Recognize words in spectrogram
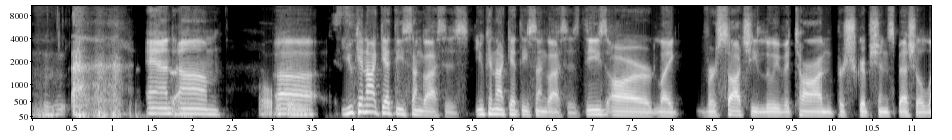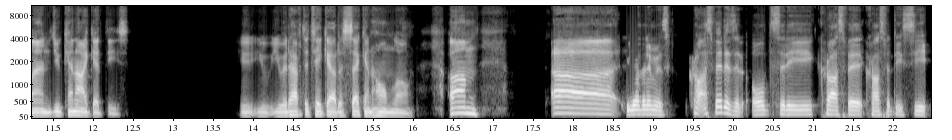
And um, uh, you cannot get these sunglasses. You cannot get these sunglasses. These are like Versace, Louis Vuitton prescription special lens. You cannot get these. You you you would have to take out a second home loan. Um, uh, you know the name is CrossFit. Is it Old City CrossFit? CrossFit DC.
